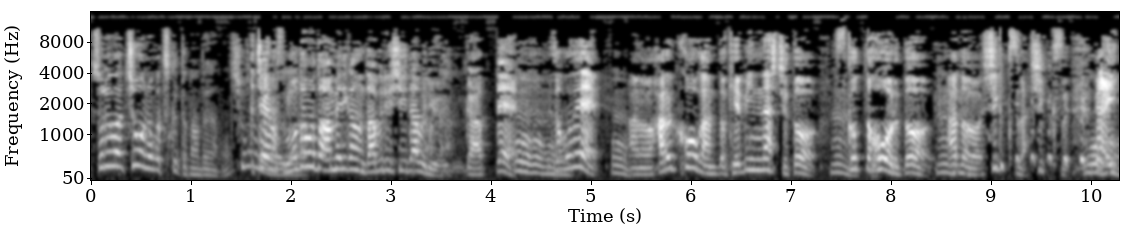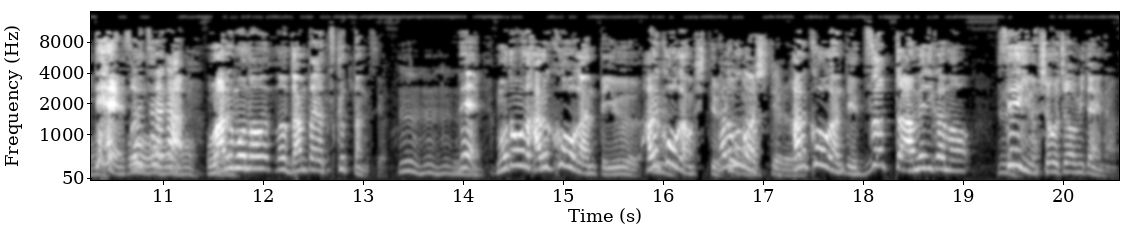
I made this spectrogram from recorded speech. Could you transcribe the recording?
それは長野が作った団体なの？違います。もともとアメリカの WCW があってそこで、うん。あの、ハルク・ホーガンとケビン・ナッシュと、うん。スコット・ホールと、ん。あと、シックスだ、シックスうんがいて、うんそいつらがうん悪者の団体を作ったんですよ。で、もともとハルク・ホーガンっていう、ハルク・ホーガンを知ってる？ハルクホーガン知ってる。ハルク・ホーガンっていうずっとアメリカの正義の象徴みたいな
